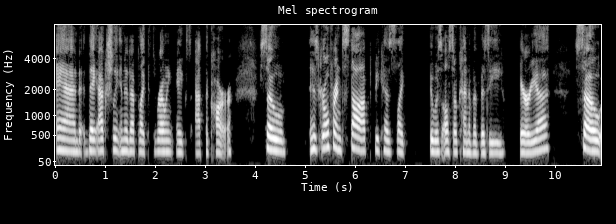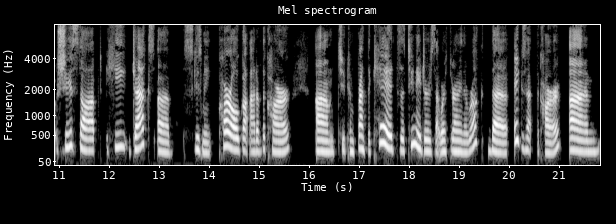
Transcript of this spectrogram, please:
and they actually ended up like throwing eggs at the car. So his girlfriend stopped because like it was also kind of a busy area. So she stopped. He Jack's uh excuse me, Carl got out of the car um to confront the kids, the teenagers that were throwing the rock the eggs at the car. Um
